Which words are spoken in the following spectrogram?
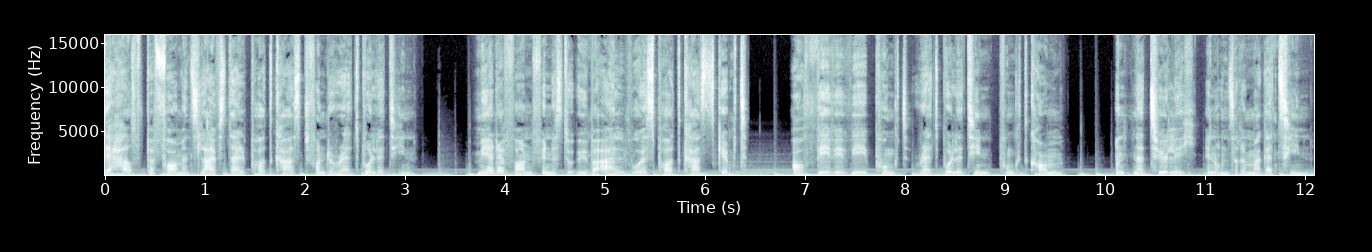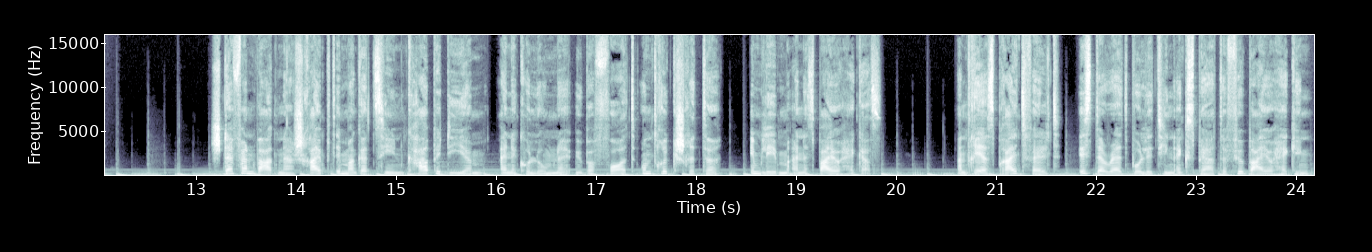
der Health Performance Lifestyle Podcast von The Red Bulletin. Mehr davon findest du überall, wo es Podcasts gibt, auf www.redbulletin.com und natürlich in unserem Magazin. Stefan Wagner schreibt im Magazin Carpe Diem eine Kolumne über Fort- und Rückschritte im Leben eines Biohackers. Andreas Breitfeld ist der Red Bulletin-Experte für Biohacking.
